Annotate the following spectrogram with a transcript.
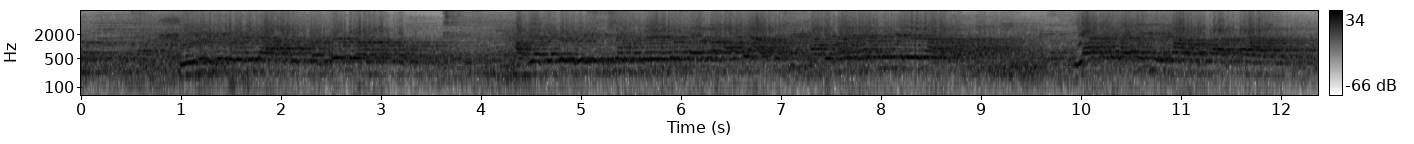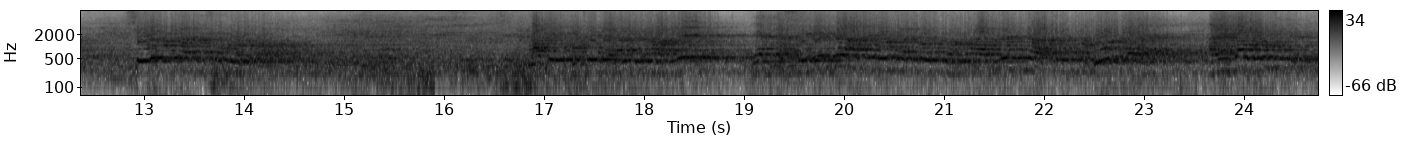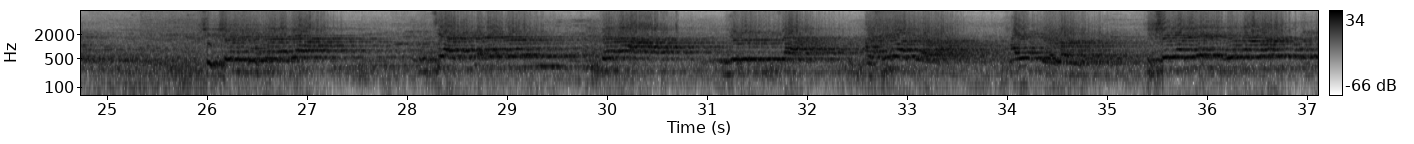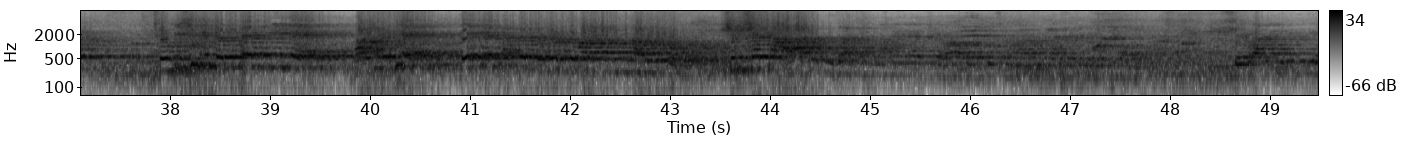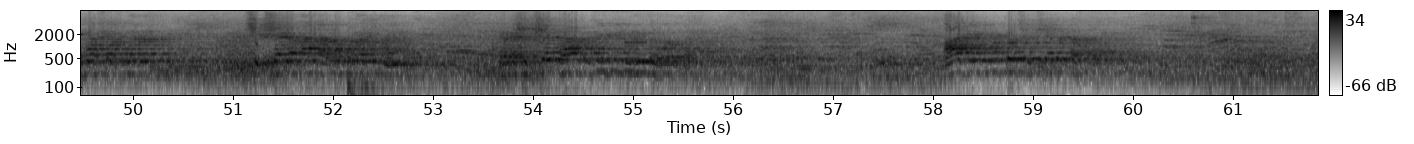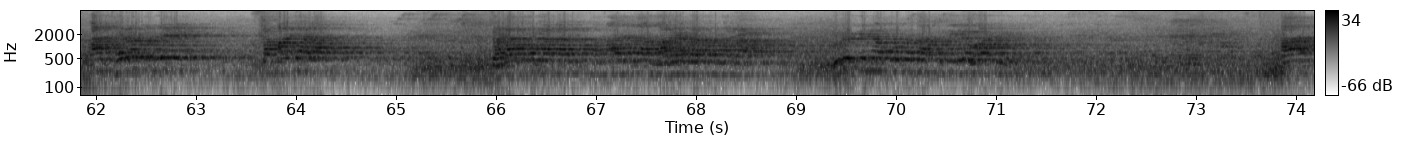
निवृत्तीपर्यंत हा जो प्रत्येक प्रवास असतो आपल्याकडे हे शिक्षण मंडळाच्या सरांना माझ्या अतिशय खातेदारांनी केलेला यासाठी केला होता आता शेवटचा दिवस होता माझे मोठे राजेंद्र आपले यांच्या सेवेचा हा शेवटचा दिवस होता अत्यंत अत्यंत गोड आहे आणि का वरिष्ठ शिक्षण क्षेत्रातल्या उच्च अधिकाऱ्यांकडून त्यांना हा निवडणुकीचा आशीर्वाद द्यावा हा एक व्यवहार होता. शिक्षकाच्या जीवनावर छोटीशी मी कविता लिहिली आहे हा मोठी आहे एक एक शब्द सगळं तुम्हाला म्हणून आवडतो शिक्षक हा हात तुझा सन्मान आहे, सेवावृत्ती सन्मान आहे. सेवानिवृत्ती हा शब्द शिक्षकांना लागू पडत नाही कारण शिक्षक हा कधी निवृत्त होत नाही आज एक मोठं शिक्षकच असतो आणि खरं म्हणजे समाजाला धडा देणारा समाजाला मार्ग दाखवणारा गुरुजींना पूर्ण दाखवलेले वाटते आज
